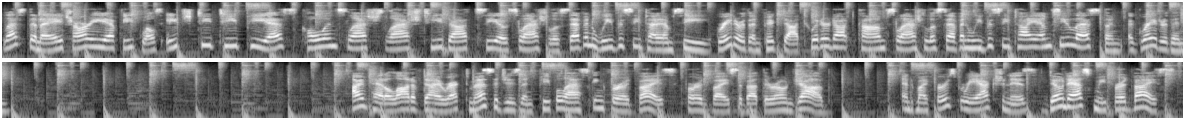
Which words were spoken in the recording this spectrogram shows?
less than a href equals https colon slash slash t dot co slash la 7 imc greater than pic dot twitter dot com slash la 7 imc less than a greater than I've had a lot of direct messages and people asking for advice, for advice about their own job. And my first reaction is, don't ask me for advice.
